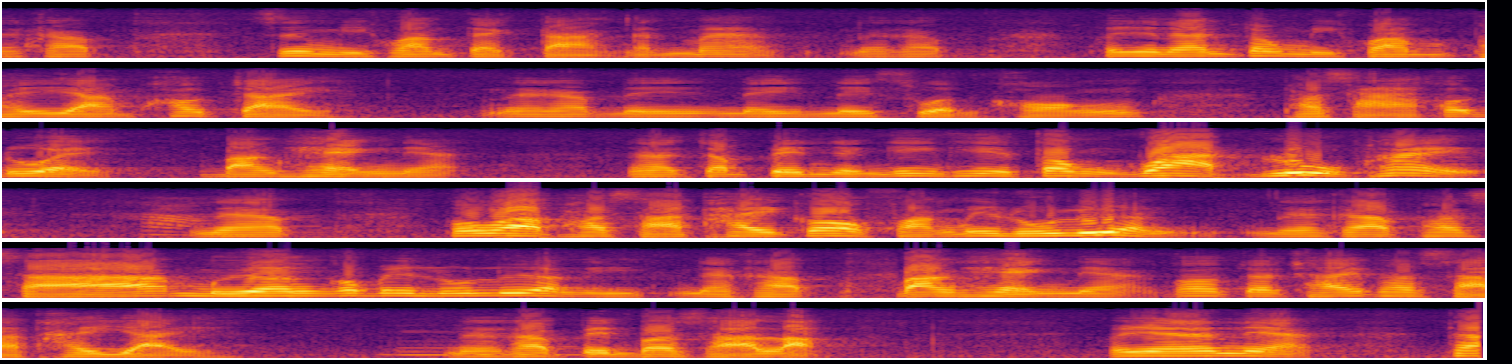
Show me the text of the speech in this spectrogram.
นะครับ ซึ่งมีความแตกต่างกันมากนะครับ เพราะฉะนั้นต้องมีความพยายามเข้าใจนะครับในในในส่วนของภาษาเขาด้วย บางแห่งเนี่ยนะจำเป็นอย่างยิ่งที่จะต้องวาดรูปให้ค่ะนะครับ เพราะว่าภาษาไทยก็ฟังไม่รู้เรื่องนะครับ ภาษาเมืองก็ไม่รู้เรื่องอีกนะครับ บางแห่งเนี่ยก็จะใช้ภาษาไทยใหญ่นะครับ เป็นภาษาหลัก เพราะฉะนั้นเนี่ยถ้า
